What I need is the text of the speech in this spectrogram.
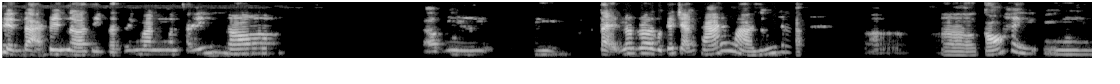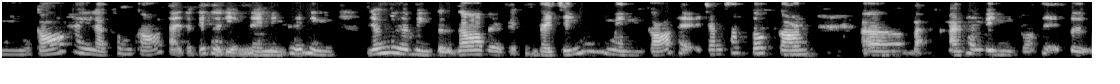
Hiện tại bây giờ thì bản thân văn văn thấy nó Ừ. tại nó rơi vào cái trạng thái mà giống như là uh, có hay um, có hay là không có tại từ cái thời điểm này mình thấy mình giống như mình tự do về cái phần tài chính mình có thể chăm sóc tốt con ờ, uh, bản, bản thân mình có thể tự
